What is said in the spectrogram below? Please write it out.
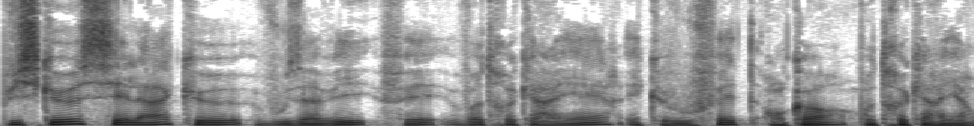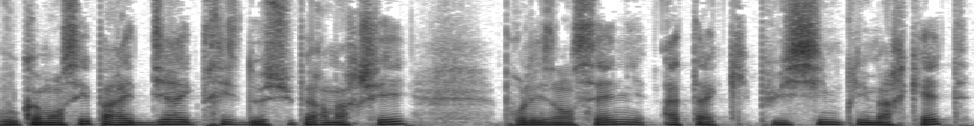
puisque c'est là que vous avez fait votre carrière et que vous faites encore votre carrière. Vous commencez par être directrice de supermarché pour les enseignes Attaque, puis Simply Market,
